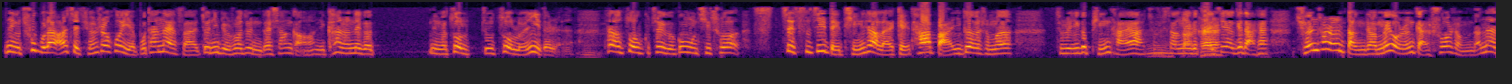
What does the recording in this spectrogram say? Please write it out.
那个出不来，而且全社会也不太耐烦。就你比如说，就你在香港啊，你看着那个那个坐就坐轮椅的人，他要坐这个公共汽车，这司机得停下来给他把一个什么，就是一个平台啊，就是像那个台阶给打开，全车人等着，没有人敢说什么的。那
